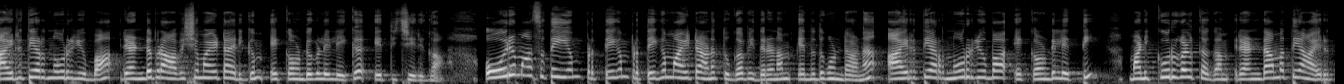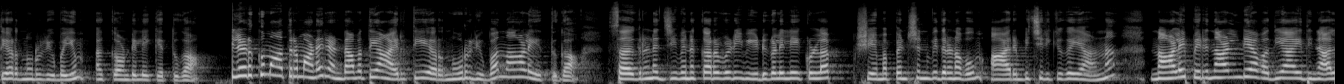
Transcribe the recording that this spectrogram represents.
ആയിരത്തി അറുന്നൂറ് രൂപ രണ്ട് പ്രാവശ്യമായിട്ടായിരിക്കും അക്കൗണ്ടുകളിലേക്ക് എത്തിച്ചേരുക. ഓരോ മാസത്തെയും പ്രത്യേകം പ്രത്യേകമായിട്ടാണ് തുക വിതരണം എന്നതുകൊണ്ടാണ് ആയിരത്തി അറുന്നൂറ് രൂപ അക്കൗണ്ടിലെത്തി മണിക്കൂറുകൾക്കകം രണ്ടാമത്തെ ആയിരത്തി അറുന്നൂറ് രൂപയും അക്കൗണ്ടിലേക്ക് എത്തുക ചിലർക്ക് മാത്രമാണ് രണ്ടാമത്തെ ആയിരത്തി അറുന്നൂറ് രൂപ നാളെ എത്തുക. സഹകരണ ജീവനക്കാർ വഴി വീടുകളിലേക്കുള്ള ക്ഷേമ പെൻഷൻ വിതരണവും ആരംഭിച്ചിരിക്കുകയാണ്. നാളെ പെരുന്നാളിന്റെ അവധിയായതിനാൽ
